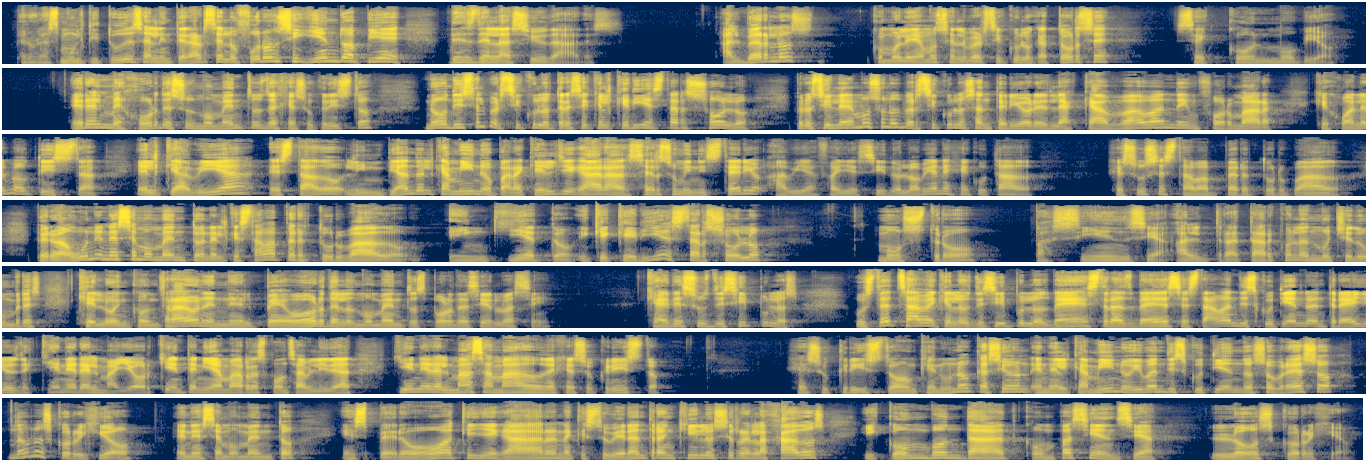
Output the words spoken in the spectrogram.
Pero las multitudes al enterarse lo fueron siguiendo a pie desde las ciudades. Al verlos, como leíamos en el versículo 14, se conmovió. ¿Era el mejor de sus momentos de Jesucristo? No, dice el versículo 13 que él quería estar solo, pero si leemos unos versículos anteriores, le acababan de informar que Juan el Bautista, el que había estado limpiando el camino para que él llegara a hacer su ministerio, había fallecido, lo habían ejecutado. Jesús estaba perturbado, pero aún en ese momento en el que estaba perturbado inquieto y que quería estar solo, mostró paciencia al tratar con las muchedumbres que lo encontraron en el peor de los momentos, por decirlo así. ¿Qué hay de sus discípulos? Usted sabe que los discípulos vez tras vez estaban discutiendo entre ellos de quién era el mayor, quién tenía más responsabilidad, quién era el más amado de Jesucristo. Jesucristo, aunque en una ocasión en el camino iban discutiendo sobre eso, no los corrigió en ese momento, esperó a que llegaran, a que estuvieran tranquilos y relajados y con bondad, con paciencia, los corrigió.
